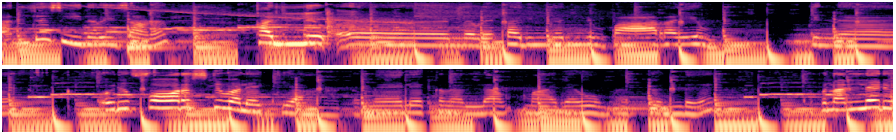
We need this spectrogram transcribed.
നല്ല സീനറീസ് ആണ്. കല്ല് എന്താ പറയുക കരിങ്കല്ലും പാറയും പിന്നെ ഒരു ഫോറസ്റ്റ് പോലെയൊക്കെയാണ് കേട്ടോ. മേലെയൊക്കെ നല്ല മരവും ഒക്കെ ഉണ്ട്. അപ്പം നല്ലൊരു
